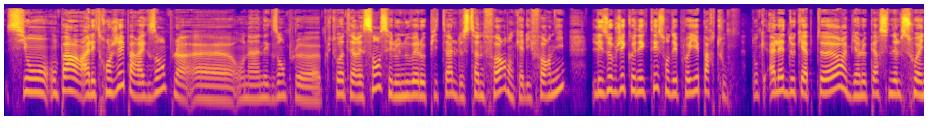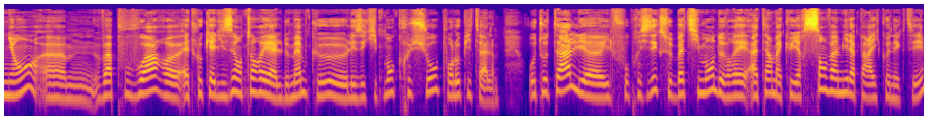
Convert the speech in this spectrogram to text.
Si on, on part à l'étranger, par exemple, euh, on a un exemple plutôt intéressant, c'est le nouvel hôpital de Stanford en Californie. Les objets connectés sont déployés partout. Donc, à l'aide de capteurs, eh bien, le personnel soignant euh, va pouvoir euh, être localisé en temps réel, de même que les équipements cruciaux pour l'hôpital. Au total, il faut préciser que ce bâtiment devrait à terme accueillir 120 000 appareils connectés,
